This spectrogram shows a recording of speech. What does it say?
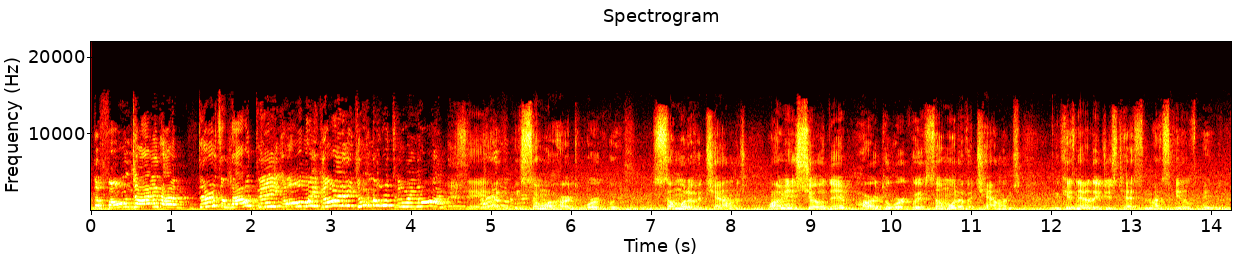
the phone died. Um, there's a loud bang. Oh my god. I don't know what's going on. I say I could be somewhat hard to work with, somewhat of a challenge. Well, I'm going to show them hard to work with, somewhat of a challenge, because now they're just testing my skills, baby.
